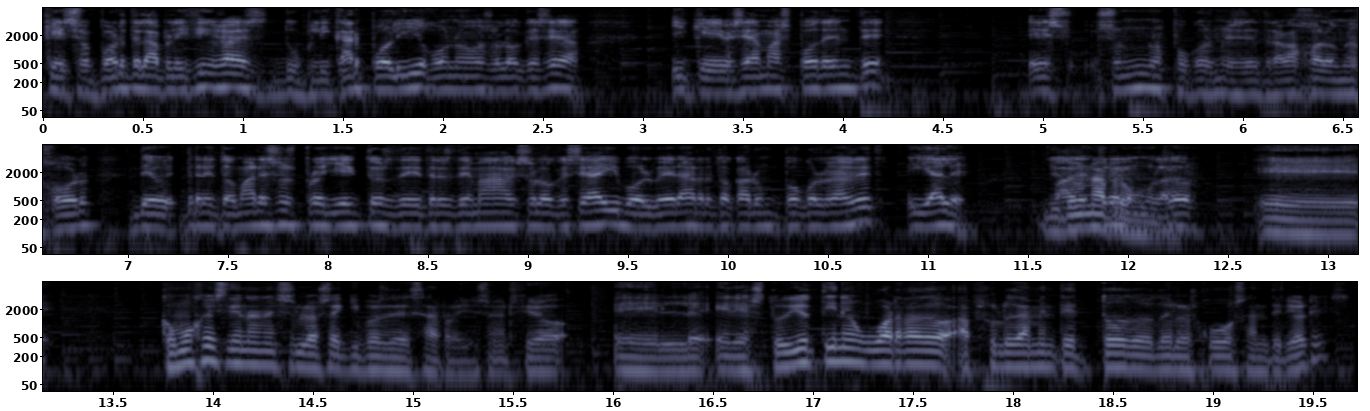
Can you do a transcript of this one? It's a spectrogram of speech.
que soporte la Play 5, ¿sabes? Duplicar polígonos o lo que sea y que sea más potente, es- son unos pocos meses de trabajo a lo mejor de retomar esos proyectos de 3D Max o lo que sea y volver a retocar un poco los assets y ale. Yo tengo una pregunta. Eh, ¿Cómo gestionan eso los equipos de desarrollo? Me refiero, ¿el, el estudio tiene guardado absolutamente todo de los juegos anteriores?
